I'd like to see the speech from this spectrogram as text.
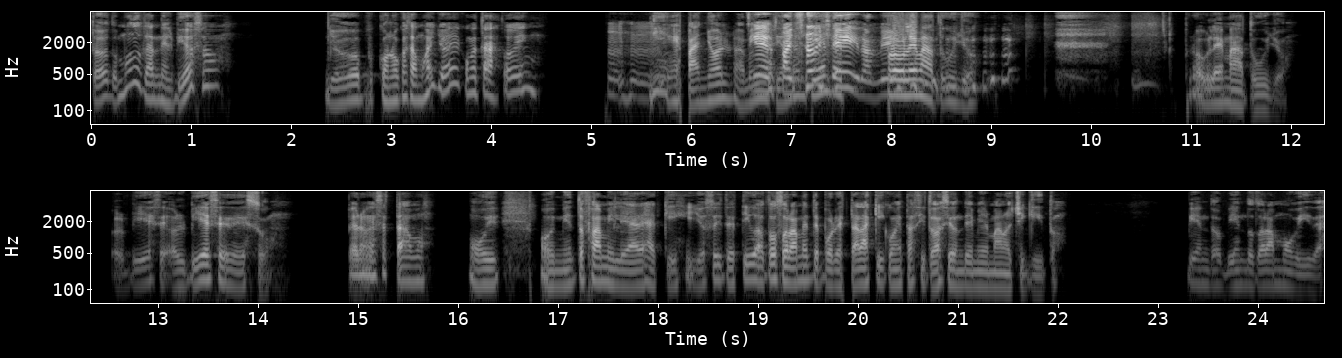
Todo, todo el mundo está nervioso. Yo conozco a esa mujer, yo, eh, ¿cómo estás? ¿Todo bien? Y en español, a mí en si español, sí, también. problema tuyo. Problema tuyo. Olvídese, olvídese de eso. Pero en eso estamos. Movi- movimientos familiares aquí. Y yo soy testigo a todo solamente por estar aquí con esta situación de mi hermano chiquito. Viendo, viendo todas las movidas.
